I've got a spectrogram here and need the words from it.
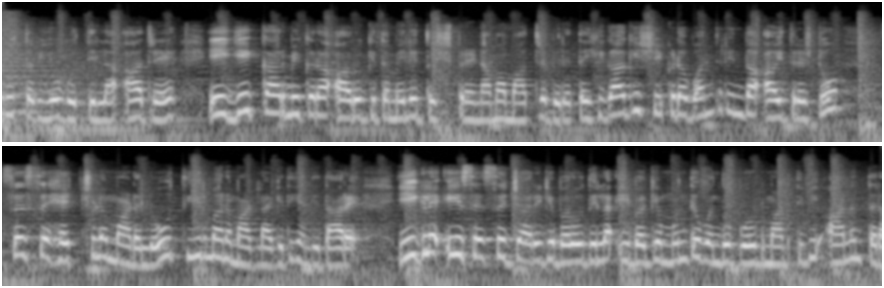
ಇರುತ್ತವೆಯೋ ಗೊತ್ತಿಲ್ಲ. ಆದರೆ ಈ ಗಿಗ್ ಕಾರ್ಮಿಕರ ಆರೋಗ್ಯದ ಮೇಲೆ ದುಷ್ಪರಿಣಾಮ ಮಾತ್ರ ಬೀರುತ್ತೆ. ಹೀಗಾಗಿ ಶೇಕಡ ಒಂದರಿಂದ ಐದರಷ್ಟು ಸೆಸ್ ಹೆಚ್ಚಳ ಮಾಡಲು ತೀರ್ಮಾನ ಮಾಡಲಾಗಿದೆ ಎಂದಿದ್ದಾರೆ. ಈಗಲೇ ಈ ಸೆಸ್ ಜಾರಿಗೆ ಬರುವುದಿಲ್ಲ. ಈ ಬಗ್ಗೆ ಮುಂದೆ ಒಂದು ಬೋರ್ಡ್ ಮಾಡ್ತೀವಿ. ಆನಂತರ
